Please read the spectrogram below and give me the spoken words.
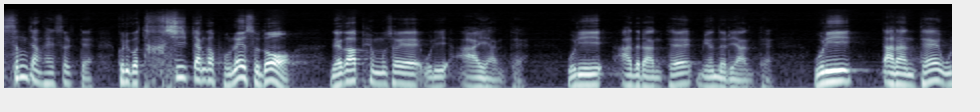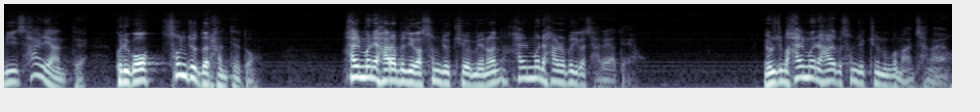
성장했을 때 그리고 다 시집장가 보내서도 내가 평소에 우리 아이한테 우리 아들한테 며느리한테 우리 딸한테 우리 사이한테 그리고 손주들한테도 할머니 할아버지가 손주 키우면은 할머니 할아버지가 잘해야 돼요. 요즘 할머니 할아버지 손주 키우는 거 많잖아요.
